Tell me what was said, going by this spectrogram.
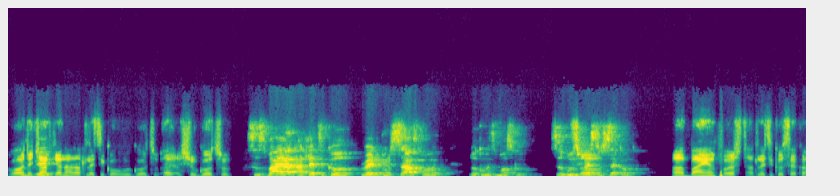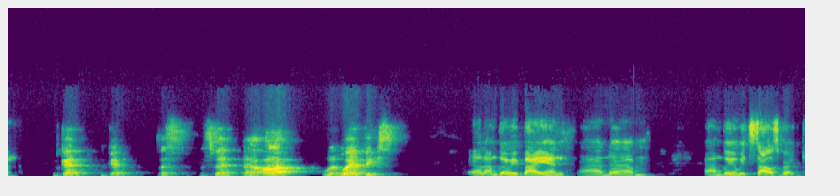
Well, the champion and Atletico will go to uh, should go to. So Bayern, Atletico, Red Bull, Salzburg, Lokomotiv Moscow. So who's so, first to second? Uh, Bayern first, Atletico second. Okay, okay, that's that's fair. Uh, Ola, who are your picks? Well, I'm going with Bayern, and um, I'm going with Salzburg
